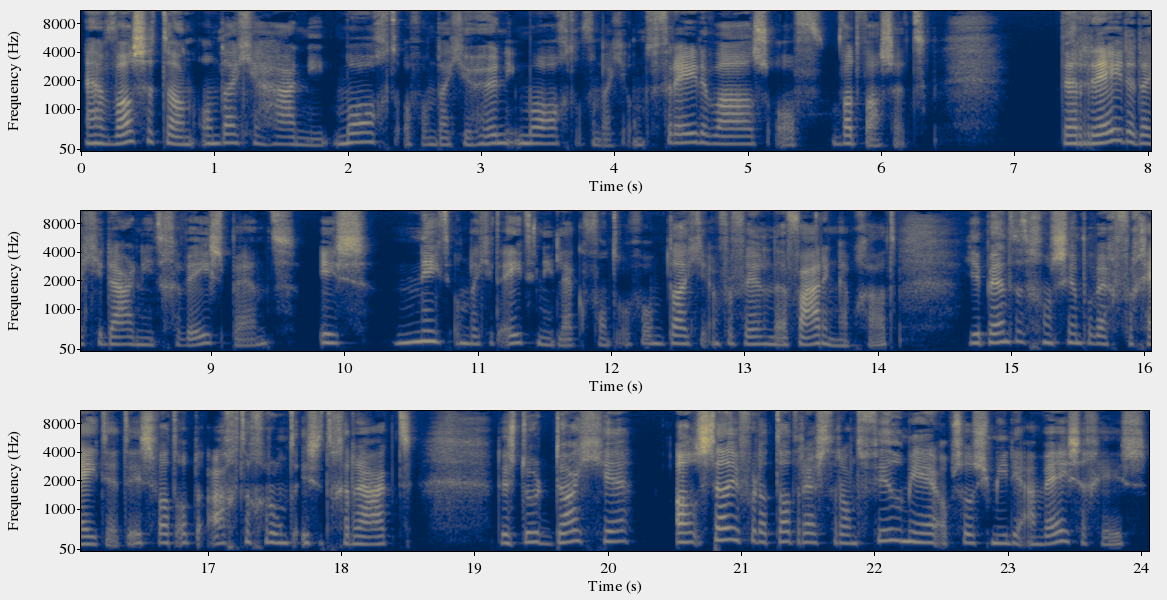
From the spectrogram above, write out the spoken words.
En was het dan omdat je haar niet mocht, of omdat je hun niet mocht, of omdat je ontevreden was, of wat was het? De reden dat je daar niet geweest bent, is niet omdat je het eten niet lekker vond, of omdat je een vervelende ervaring hebt gehad. Je bent het gewoon simpelweg vergeten. Het is wat op de achtergrond is het geraakt. Dus doordat je, al stel je voor dat dat restaurant veel meer op social media aanwezig is,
